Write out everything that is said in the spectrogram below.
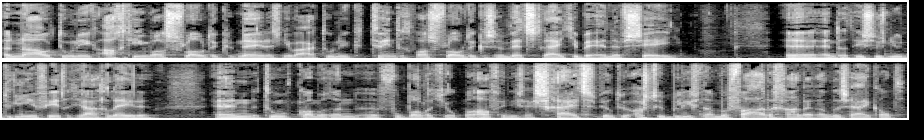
En nou, toen ik 18 was, floot ik... Nee, dat is niet waar. Toen ik 20 was, floot ik eens een wedstrijdje bij NFC... Uh, en dat is dus nu 43 jaar geleden. En toen kwam er een uh, voetballertje op me af en die zei... Scheids, wilt u alstublieft naar mijn vader gaan daar aan de zijkant...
